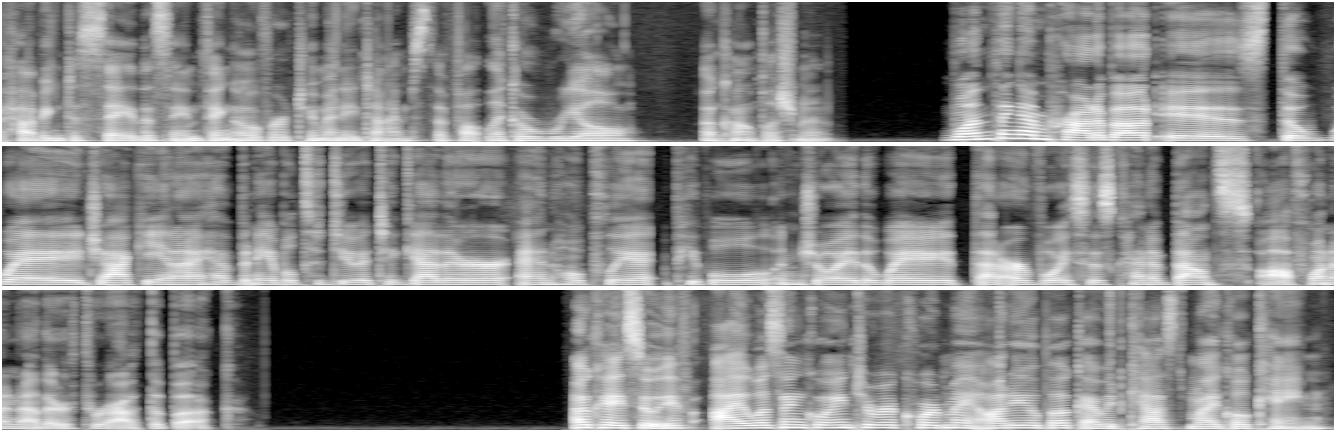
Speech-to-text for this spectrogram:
having to say the same thing over too many times. That felt like a real accomplishment. One thing I'm proud about is the way Jackie and I have been able to do it together, and hopefully, people will enjoy the way that our voices kind of bounce off one another throughout the book. Okay, so if I wasn't going to record my audiobook, I would cast Michael Caine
